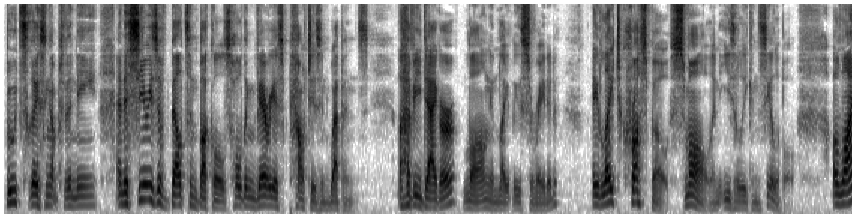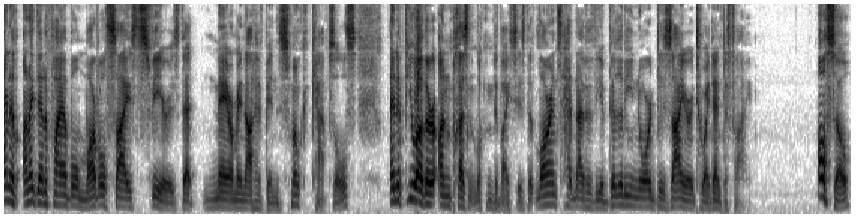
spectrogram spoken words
boots lacing up to the knee, and a series of belts and buckles holding various pouches and weapons. A heavy dagger, long and lightly serrated, a light crossbow, small and easily concealable, a line of unidentifiable marble sized spheres that may or may not have been smoke capsules, and a few other unpleasant looking devices that Lawrence had neither the ability nor desire to identify. Also,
